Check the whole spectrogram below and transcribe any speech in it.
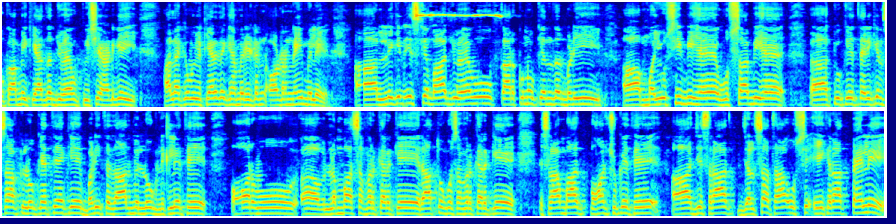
مقامی قیادت جو ہے وہ پیچھے ہٹ گئی۔ حالانکہ وہ یہ کہہ رہے تھے کہ ہمیں ریٹرن آرڈر نہیں ملے۔ لیکن اس کے بعد جو ہے وہ کارکنوں کے اندر بڑی مایوسی بھی ہے، غصہ بھی ہے۔ کیونکہ تحریک انصاف کے لوگ کہتے ہیں کہ بڑی تعداد میں لوگ نکلے تھے اور وہ لمبا سفر کر کے، راتوں کو سفر کر کے اسلام آباد پہنچ چکے تھے۔ جس رات جلسہ تھا اس سے ایک رات پہلے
